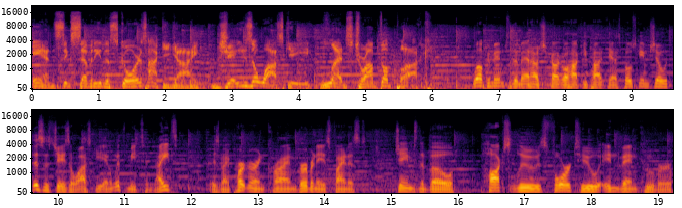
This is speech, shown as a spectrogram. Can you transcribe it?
and 670 The Scores hockey guy, Jay Zawaski. Let's drop the puck. Welcome into the Madhouse Chicago Hockey Podcast postgame show. This is Jay Zawaski, and with me tonight is my partner in crime, Bourbonnais' finest, James Neveau. Hawks lose 4 2 in Vancouver.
